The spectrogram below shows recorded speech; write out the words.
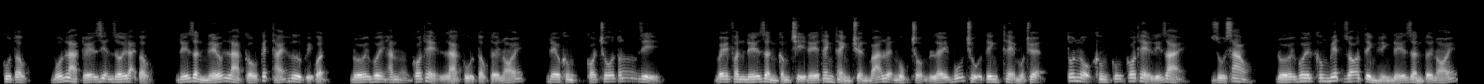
Cụ tộc, vốn là tuế diễn giới đại tộc, đế dần nếu là cấu kết thái hư quỷ quật, đối với hắn có thể là cụ tộc tới nói, đều không có chỗ tốt gì. Về phần đế dần cấm chỉ đế thanh thành truyền bá luyện ngục trộm lấy vũ trụ tinh thể một chuyện, tôn nộ không cũng có thể lý giải, dù sao, đối với không biết rõ tình hình đế dần tới nói,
